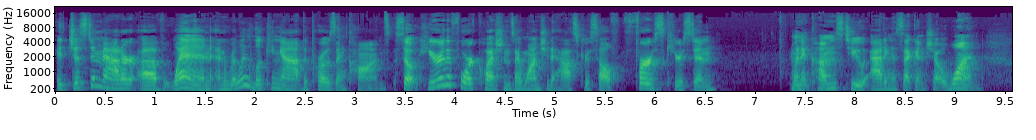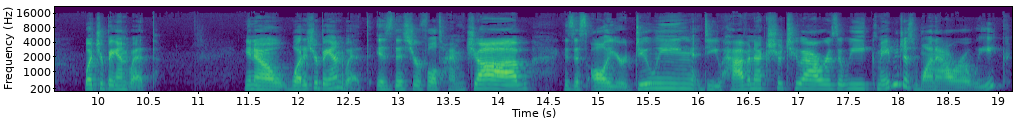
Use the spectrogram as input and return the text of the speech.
It's just a matter of when and really looking at the pros and cons. So, here are the four questions I want you to ask yourself first, Kirsten, when it comes to adding a second show. One, what's your bandwidth? You know, what is your bandwidth? Is this your full time job? Is this all you're doing? Do you have an extra two hours a week? Maybe just one hour a week?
